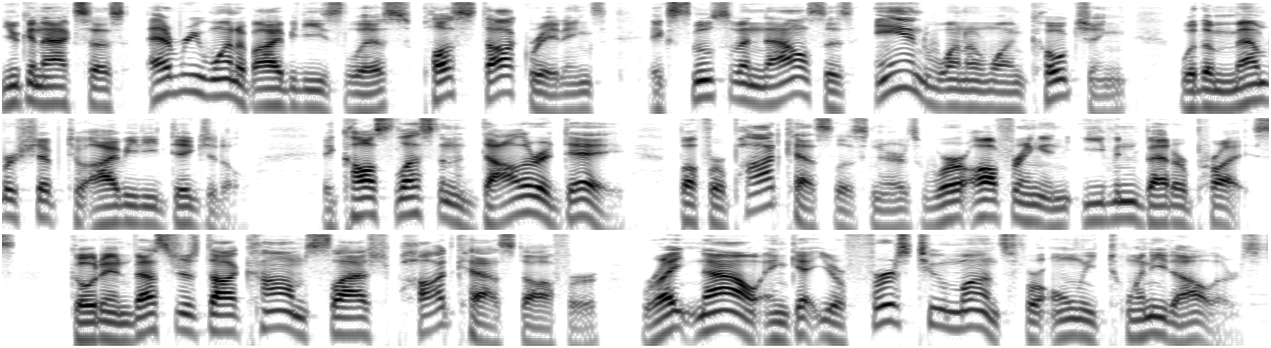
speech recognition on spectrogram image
You can access every one of IBD's lists, plus stock ratings, exclusive analysis, and one on one coaching with a membership to IBD Digital. It costs less than a dollar a day, but for podcast listeners, we're offering an even better price. Go to investors.com slash podcast offer right now and get your first two months for only $20.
